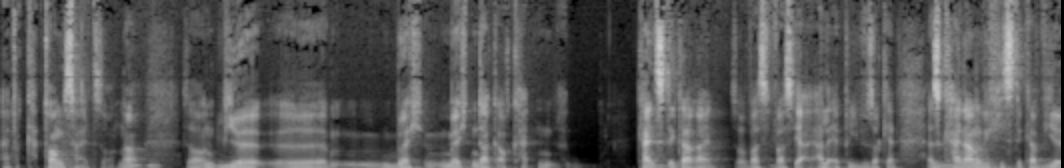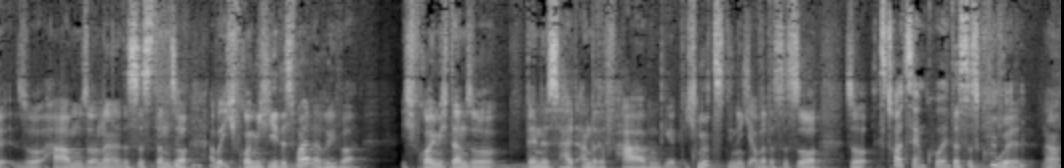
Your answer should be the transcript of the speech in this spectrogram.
einfach Kartons halt so, ne? Mhm. So, und wir äh, möch, möchten da auch kein, kein Sticker rein, so was, was ja alle Apple-User kennen. Also mhm. keine Ahnung, wie viel Sticker wir so haben, so, ne? Das ist dann so, aber ich freue mich jedes Mal darüber ich freue mich dann so, wenn es halt andere Farben gibt. Ich nutze die nicht, aber das ist so, so. Das ist trotzdem cool. Das ist cool, ne?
